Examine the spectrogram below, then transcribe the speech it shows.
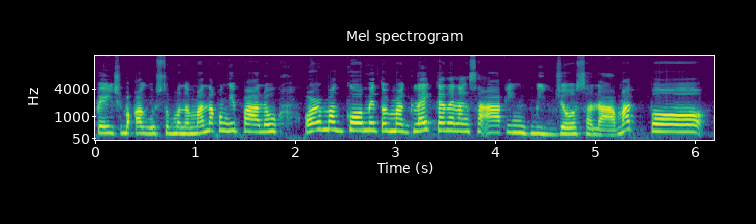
page baka gusto mo naman akong ipollow or mag-comment or mag-like ka na lang sa aking video. Salamat po!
